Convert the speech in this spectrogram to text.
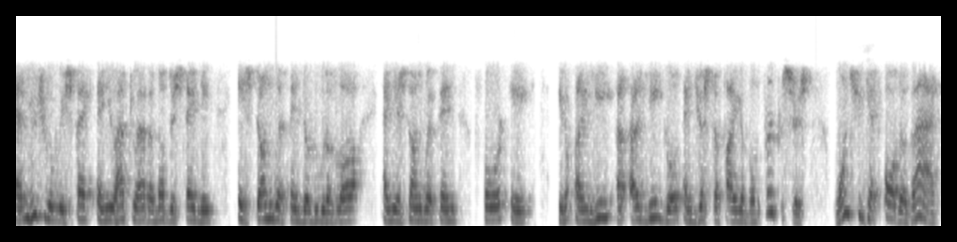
and mutual respect, and you have to have an understanding it's done within the rule of law and it's done within for a you know a, le- a legal and justifiable purposes. Once you get out of that,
